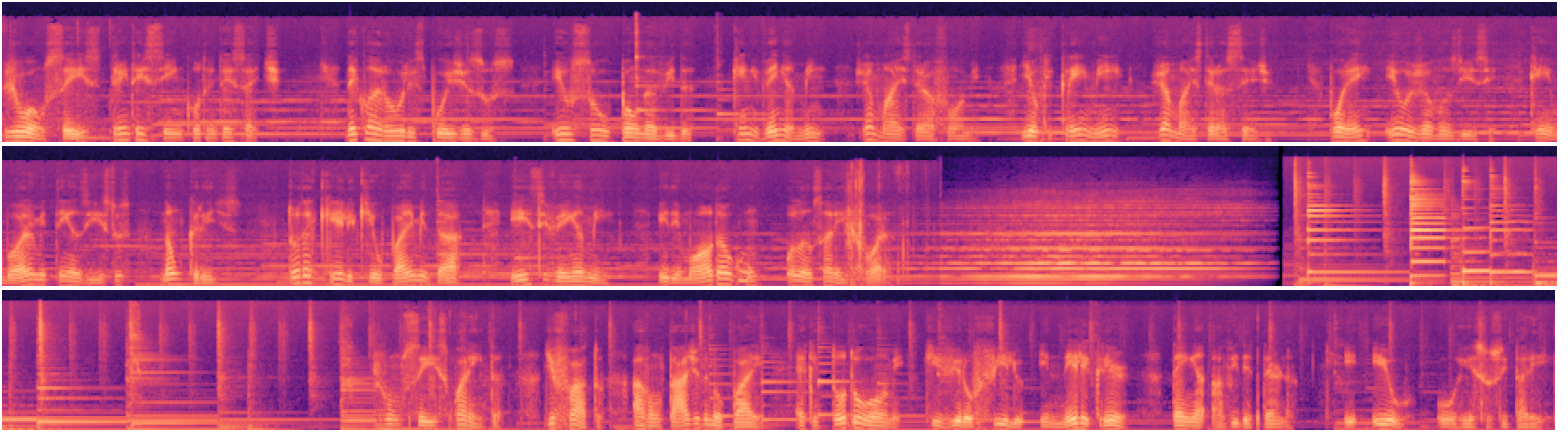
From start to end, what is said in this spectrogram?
João 6, 35 37 Declarou-lhes, pois, Jesus: Eu sou o pão da vida. Quem vem a mim jamais terá fome, e o que crê em mim jamais terá sede. Porém, eu já vos disse que, embora me tenhas vistos, não credes. Todo aquele que o Pai me dá, esse vem a mim, e de modo algum o lançarei fora. João 6,40 De fato, a vontade do meu Pai é que todo homem que vir o Filho e nele crer tenha a vida eterna, e eu o ressuscitarei.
